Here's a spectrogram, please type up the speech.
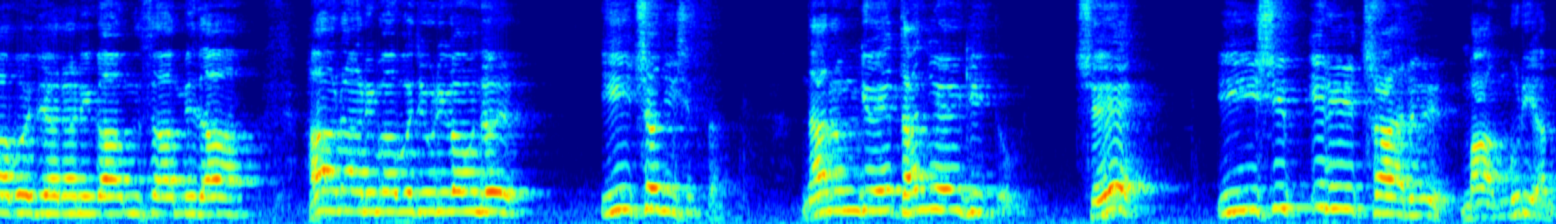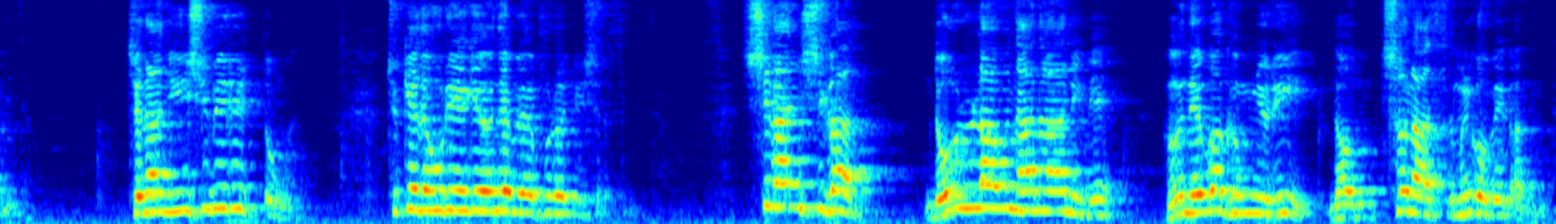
아버지 하나님 감사합니다. 하나님 아버지 우리가 오늘 2023 나눔교회 다니엘 기도 제 21일 차를 마무리합니다. 지난 21일 동안 주께서 우리에게 은혜 베풀어 주셨습니다. 시간 시간 놀라운 하나님의 은혜와 긍휼이 넘쳐났음을 고백합니다.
